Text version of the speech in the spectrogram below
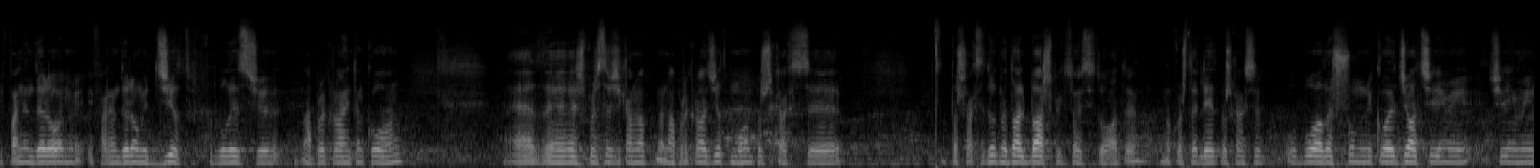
I falenderojmë, i falenderojmë të gjithë futbollistët që na përkrahin tanë kohën. Edhe shpresoj që kanë me na përkrah gjithmonë për shkak se për shkak se duhet me dalë bashkë prej kësoj situate, nuk është e lehtë për shkak se u bo edhe shumë një kohë gjatë që jemi që jemi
